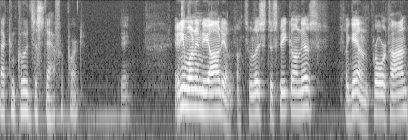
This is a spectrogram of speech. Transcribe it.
That concludes the staff report. Anyone in the audience who wishes to speak on this? Again, pro or con,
